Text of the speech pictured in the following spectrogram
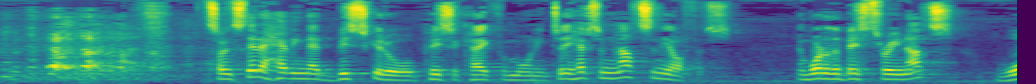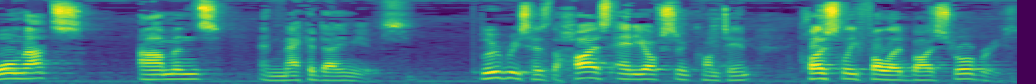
so instead of having that biscuit or piece of cake for morning tea, have some nuts in the office. And what are the best three nuts? Walnuts, almonds, and macadamias. Blueberries has the highest antioxidant content, closely followed by strawberries.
